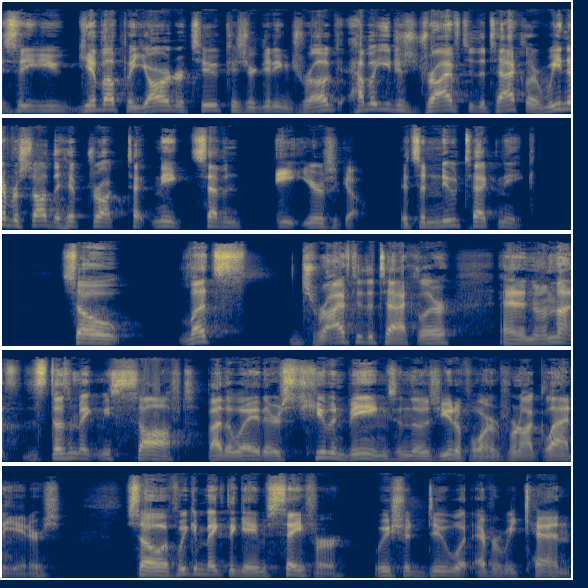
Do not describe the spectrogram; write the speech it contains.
so you give up a yard or two because you're getting drug? How about you just drive through the tackler? We never saw the hip drop technique seven, eight years ago. It's a new technique. So let's drive through the tackler. And I'm not, this doesn't make me soft. By the way, there's human beings in those uniforms. We're not gladiators. So if we can make the game safer, we should do whatever we can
